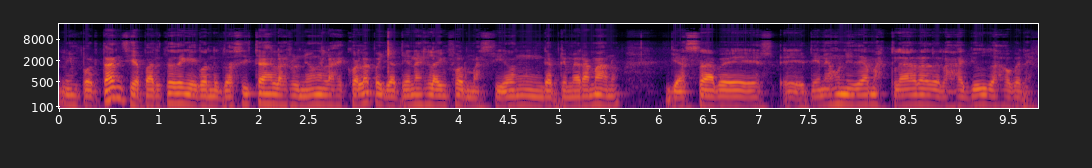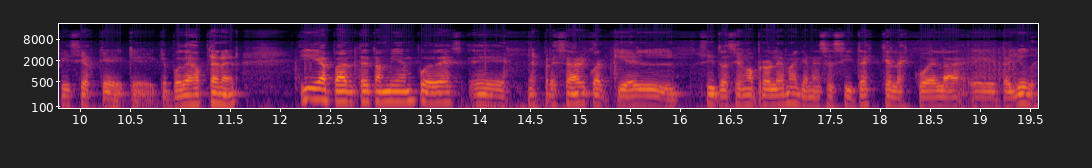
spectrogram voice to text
importancia, aparte de que cuando tú asistas a la reunión en las escuelas, pues ya tienes la información de primera mano ya sabes, eh, tienes una idea más clara de las ayudas o beneficios que, que, puedes obtener y aparte también puedes eh, expresar cualquier situación o problema que necesites que la escuela eh, te ayude.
